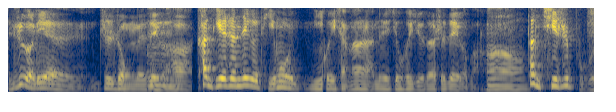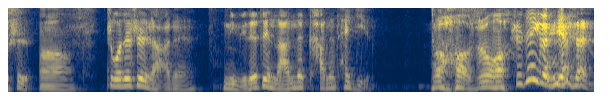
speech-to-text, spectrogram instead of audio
热恋之中的这个啊，看贴身这个题目，你会想当然的就会觉得是这个吧？啊但其实不是，啊说的是啥呢？女的对男的看得太紧，哦，是吗？是这个贴身，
